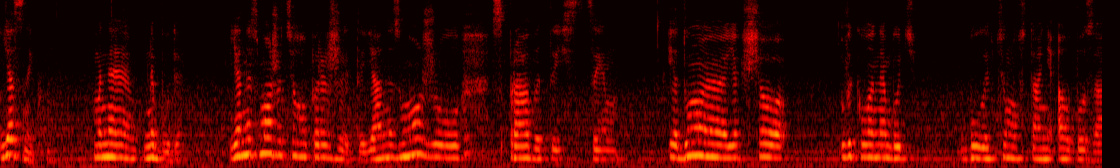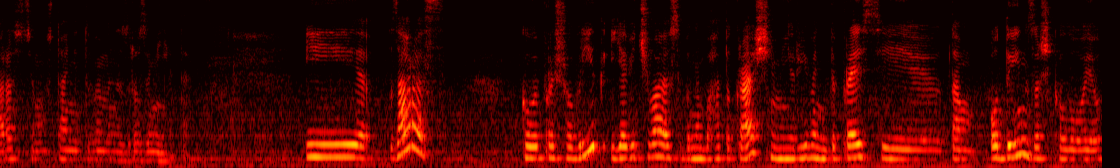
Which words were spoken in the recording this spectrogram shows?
я зникну. Мене не буде. Я не зможу цього пережити. Я не зможу справитись з цим. Я думаю, якщо ви коли-небудь були в цьому стані або зараз в цьому стані, то ви мене зрозумієте. І зараз, коли пройшов рік, і я відчуваю себе набагато краще, мій рівень депресії там один за шкалою.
